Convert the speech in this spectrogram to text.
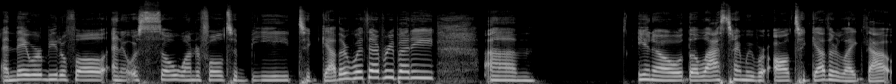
and they were beautiful, and it was so wonderful to be together with everybody. Um, you know, the last time we were all together like that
